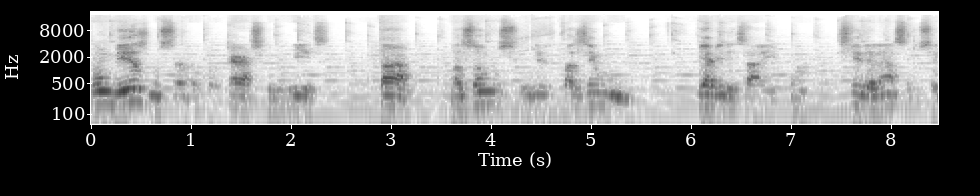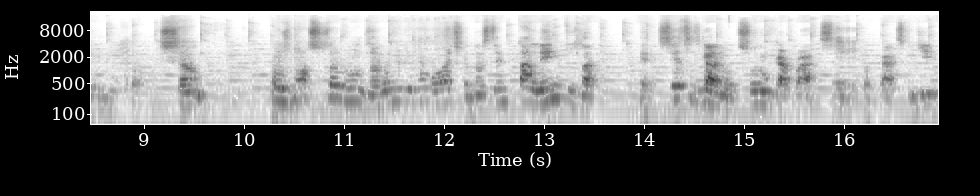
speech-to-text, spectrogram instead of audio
ou mesmo, o Dr. Cássio Luiz, tá, nós vamos fazer um, viabilizar aí com as lideranças do segmento da produção, os nossos alunos, alunos de robótica. Nós temos talentos lá dentro. É, se esses garotos foram capazes, Dr. Cássio, de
